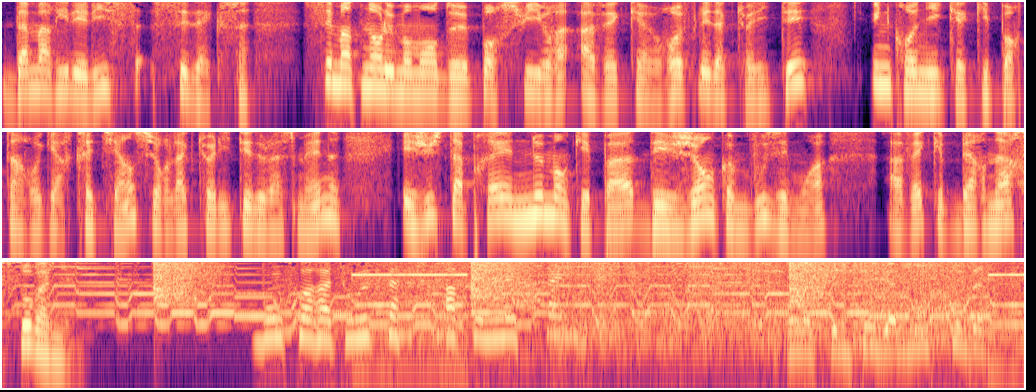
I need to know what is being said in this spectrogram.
d'Amarie-Lélis CEDEX. C'est maintenant le moment de poursuivre avec Reflet d'actualité, une chronique qui porte un regard chrétien sur l'actualité de la semaine. Et juste après, ne manquez pas des gens comme vous et moi avec Bernard Sauvagnat. Bonsoir à tous. Après l'Espagne. Dans l'actualité également, Sébastien.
